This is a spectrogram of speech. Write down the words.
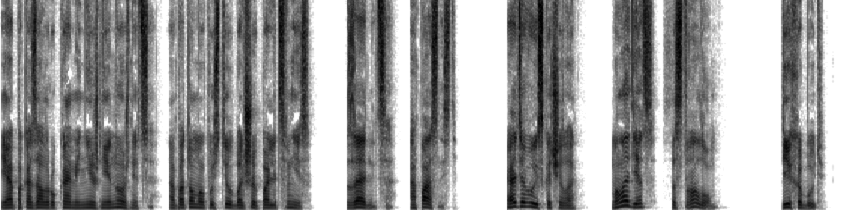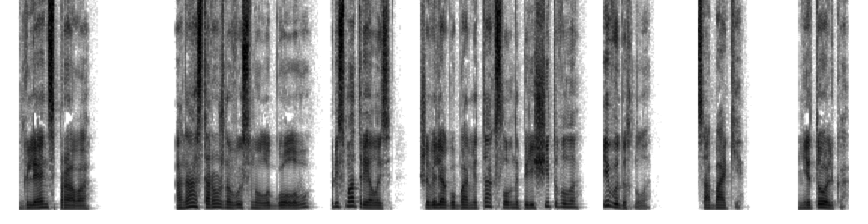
Я показал руками нижние ножницы, а потом опустил большой палец вниз. Задница. Опасность. Катя выскочила. Молодец, со стволом. Тихо будь. Глянь справа. Она осторожно высунула голову, присмотрелась, шевеля губами так, словно пересчитывала, и выдохнула. Собаки. Не только.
